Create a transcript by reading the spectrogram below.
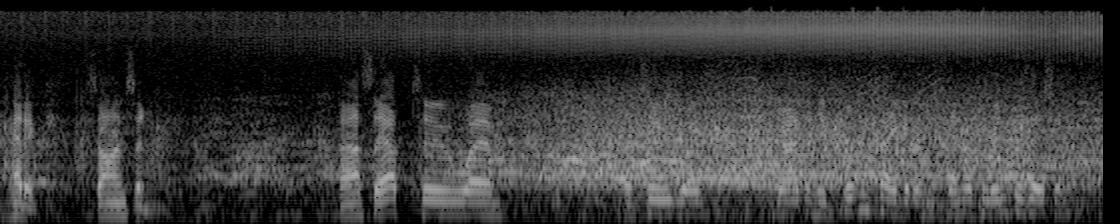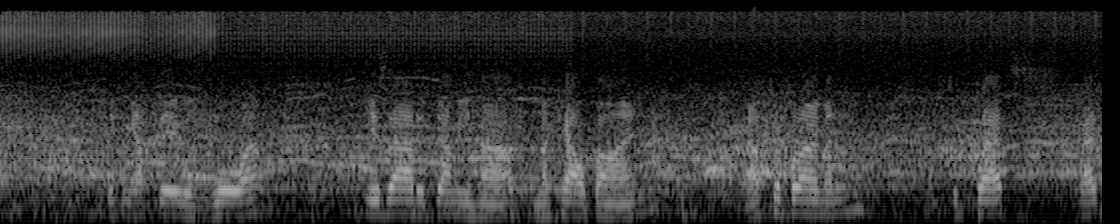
Haddock, Sorensen. Pass out to, um, uh, to uh, Gardner who couldn't take it and Penrith are in possession. Picking up there was War. Izzard at dummy half. McAlpine. Out to Brohman. To Platts. Platts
